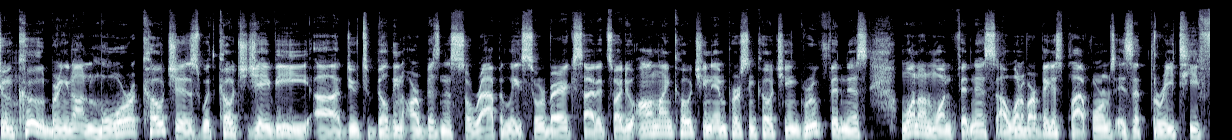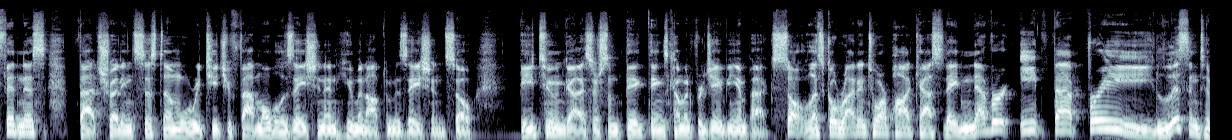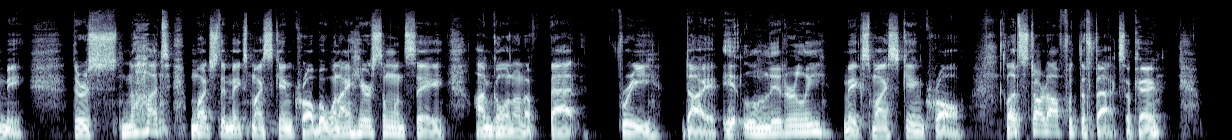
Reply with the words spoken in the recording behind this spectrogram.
to include bringing on more coaches with Coach JV uh, due to building our business so rapidly. So we're very excited. So I do online coaching, in person coaching, group fitness, one on one fitness. Uh, one of our biggest platforms is a 3T fitness fat shredding system where we teach you fat mobilization and human optimization. So be tuned, guys. There's some big things coming for JV Impact. So let's go right into our podcast today. Never eat fat free. Listen to me. There's not much that makes my skin crawl, but when I hear someone say, I'm going on a fat free diet, it literally makes my skin crawl. Let's start off with the facts, okay?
